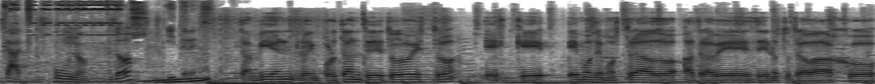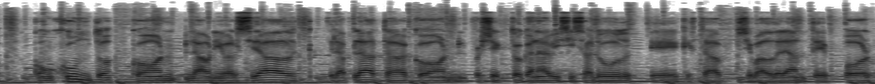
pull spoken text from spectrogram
CAT 1, 2 y 3. También lo importante de todo esto es que hemos demostrado a través de nuestro trabajo conjunto con la Universidad de La Plata, con el proyecto Cannabis y Salud eh, que está llevado adelante por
